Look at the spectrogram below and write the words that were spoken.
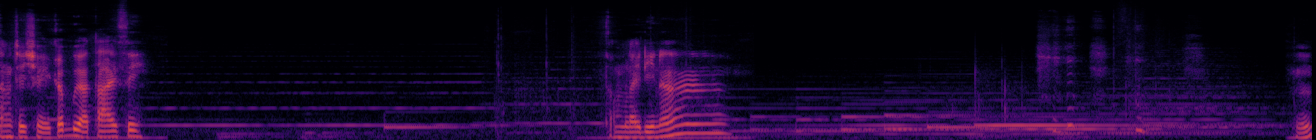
นั่งเฉยๆก็เบื่อตายสิ ทำอะไรดีนะ หืม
